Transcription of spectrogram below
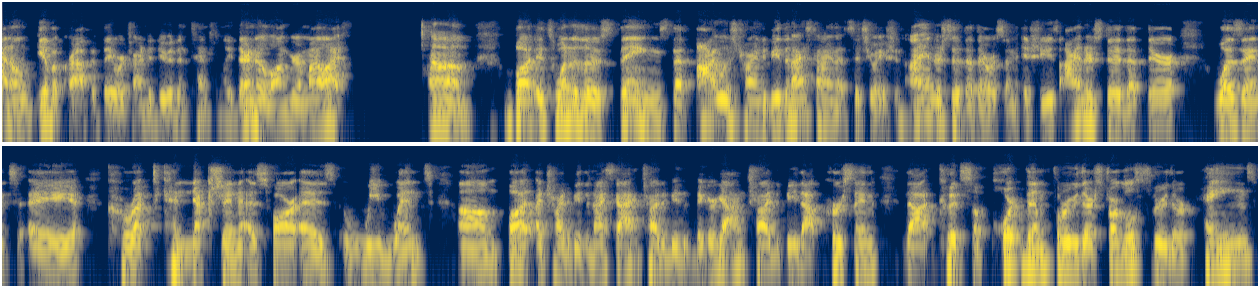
I don't give a crap if they were trying to do it intentionally. They're no longer in my life. Um, but it's one of those things that I was trying to be the nice guy in that situation. I understood that there were some issues. I understood that there wasn't a correct connection as far as we went. Um, but I tried to be the nice guy, tried to be the bigger guy, tried to be that person that could support them through their struggles, through their pains.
